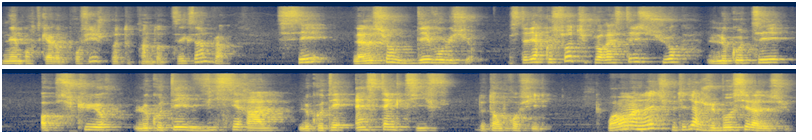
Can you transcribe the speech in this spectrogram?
n'importe quel autre profil, je pourrais te prendre d'autres exemples, c'est la notion d'évolution. C'est-à-dire que soit tu peux rester sur le côté obscur, le côté viscéral, le côté instinctif de ton profil. Ou à un moment donné, tu peux te dire, je vais bosser là-dessus.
